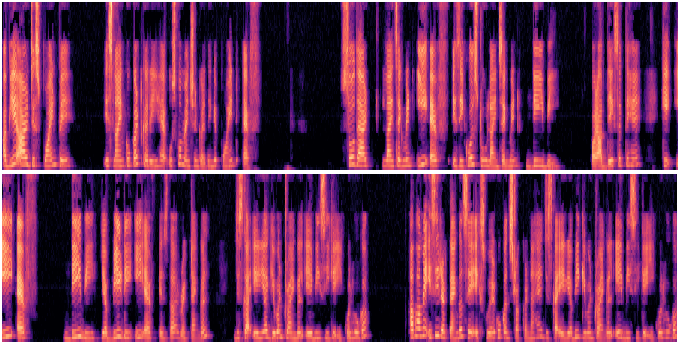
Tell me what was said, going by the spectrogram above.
अब ये आर्क जिस पॉइंट पे इस लाइन को कट कर रही है, उसको मेंशन कर देंगे point F so that line segment E F is equals to line segment D B और आप देख सकते हैं कि ई एफ़ डी बी या B D E F is the rectangle जिसका area given triangle A B C के इक्वल होगा। अब हमें इसी रेक्टेंगल से एक स्क्वायर को कंस्ट्रक्ट करना है, जिसका एरिया भी given triangle A B C के इक्वल होगा।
